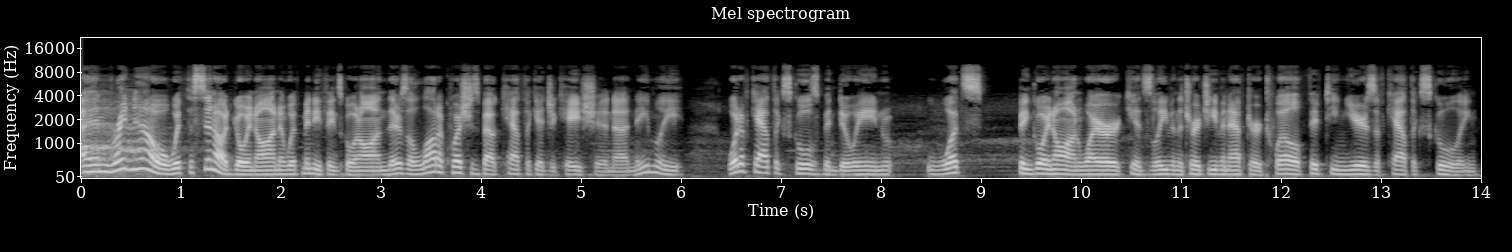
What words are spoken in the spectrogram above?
And right now, with the Synod going on and with many things going on, there's a lot of questions about Catholic education, uh, namely, what have Catholic schools been doing? What's been going on? Why are kids leaving the church even after 12, 15 years of Catholic schooling?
